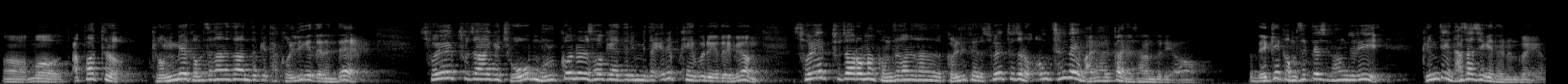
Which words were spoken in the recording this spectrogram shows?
어, 뭐 아파트, 경매 검색하는 사람들께 다 걸리게 되는데 소액 투자하기 좋은 물건을 소개해 드립니다. 이렇게 해버리게 되면 소액 투자로만 검색하는 사람들 걸릴 텐데 소액 투자를 엄청나게 많이 할 거 아니에요, 사람들이요. 내게 검색되실 확률이 굉장히 낮아지게 되는 거예요.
